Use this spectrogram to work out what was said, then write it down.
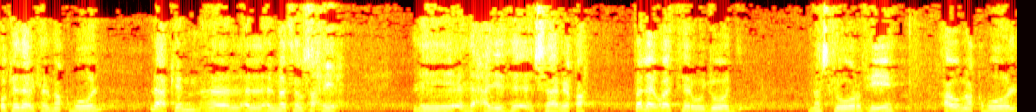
وكذلك المقبول لكن المتن صحيح للأحاديث السابقة فلا يؤثر وجود مستور فيه أو مقبول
